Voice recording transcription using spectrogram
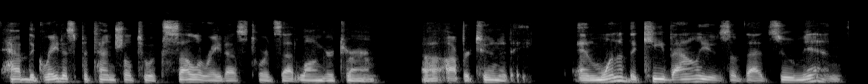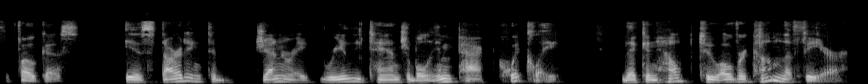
have the greatest potential to accelerate us towards that longer term uh, opportunity. And one of the key values of that zoom in focus is starting to generate really tangible impact quickly that can help to overcome the fear.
